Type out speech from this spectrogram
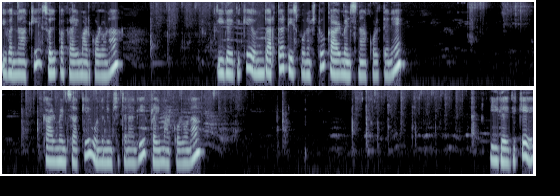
ಇವನ್ನು ಹಾಕಿ ಸ್ವಲ್ಪ ಫ್ರೈ ಮಾಡ್ಕೊಳ್ಳೋಣ. ಈಗ ಇದಕ್ಕೆ ಒಂದು ಅರ್ಧ ಟೀ ಸ್ಪೂನಷ್ಟು ಕಾಳು ಮೆಣಸನ್ನ ಹಾಕ್ಕೊಳ್ತೇನೆ ಕಾಳು ಮೆಣಸು ಹಾಕಿ ಒಂದು ನಿಮಿಷ ಚೆನ್ನಾಗಿ ಫ್ರೈ ಮಾಡ್ಕೊಳ್ಳೋಣ. ಈಗ ಇದಕ್ಕೆ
